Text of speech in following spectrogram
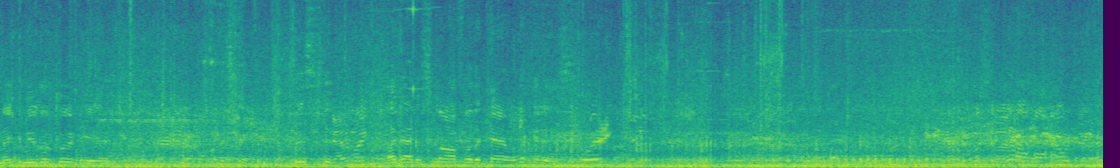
making me look good here. this, I got a smile for the camera. Look at this.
